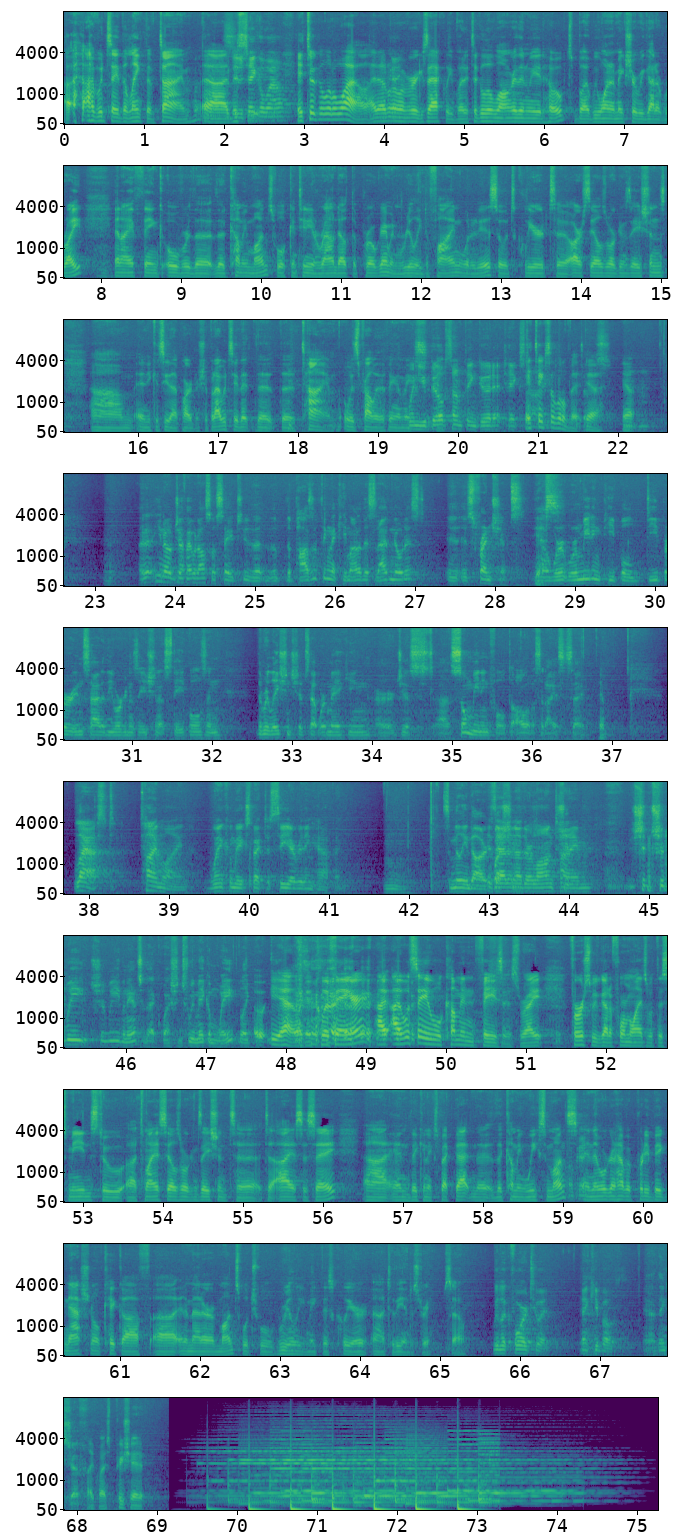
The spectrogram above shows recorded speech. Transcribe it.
I would say the length of time. Uh, Did this, it take a while? It took a little while. I don't okay. remember exactly, but it took a little longer than we had hoped. But we wanted to make sure we got it right. And I think over the, the coming months, we'll continue to round out the program and really define what it is so it's clear to our sales organizations. Um, and you can see that partnership. But I would say that the, the time was probably the thing that makes When you build something good, it takes time. It takes a little bit, yeah. yeah. Mm -hmm. Uh, you know, Jeff, I would also say too that the, the, positive thing that came out of this that I've noticed is, is friendships. Yes. You know, we're, we're meeting people deeper inside of the organization at Staples, and the relationships that we're making are just uh, so meaningful to all of us at ISSA. Yep. Last timeline. When can we expect to see everything happen? Mm. It's a million dollar is question. Is that another long time? should should we should we even answer that question? Should we make them wait? Like oh, yeah, like a cliffhanger. I, I, would say it will come in phases, right? First, we've got to formalize what this means to uh, to my sales organization to to ISSA, uh, and they can expect that in the, the coming weeks and months. Okay. And then we're going to have a pretty big national kickoff uh, in a matter of months, which will really make this clear uh, to the industry. So we look forward to it. Thank you both. Yeah, thanks, Jeff. Likewise, appreciate it.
